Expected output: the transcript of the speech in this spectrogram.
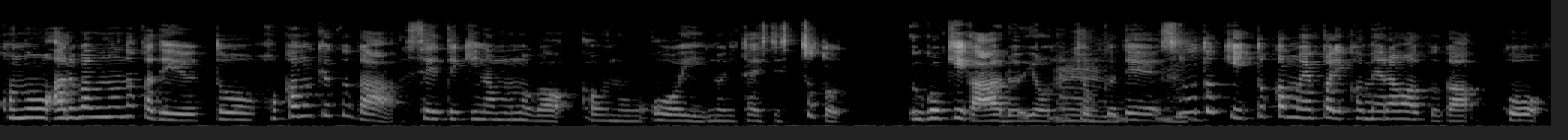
このアルバムの中で言うと他の曲が性的なものがあの多いのに対してちょっと動きがあるような曲で、うんその時とかもやっぱりカメラワークがこ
